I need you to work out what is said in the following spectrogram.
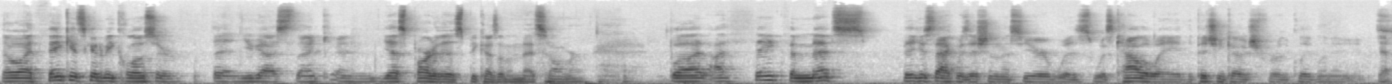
though I think it's going to be closer than you guys think. And yes, part of this because I'm a Mets homer. But I think the Mets' biggest acquisition this year was was Callaway, the pitching coach for the Cleveland Indians. Yeah,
